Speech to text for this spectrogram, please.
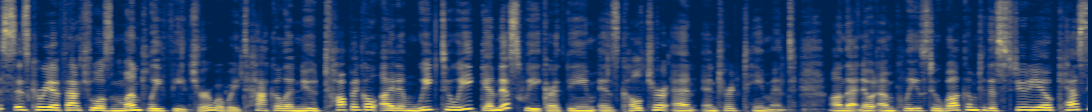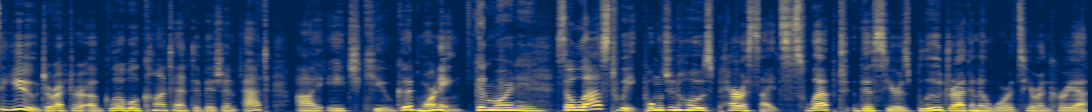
This is Korea Factual's monthly feature where we tackle a new topical item week to week. And this week, our theme is culture and entertainment. On that note, I'm pleased to welcome to the studio Cassie Yu, Director of Global Content Division at IHQ. Good morning. Good morning. So last week, Bong Joon-ho's Parasite swept this year's Blue Dragon Awards here in Korea,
